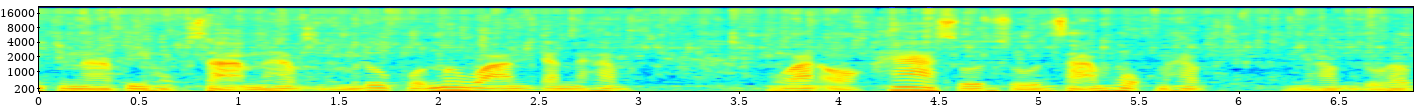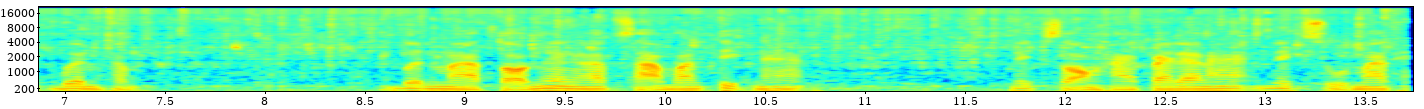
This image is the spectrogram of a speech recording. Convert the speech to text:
มิถุนาปี 63 นะครับเดี๋ยวมาดูผลเมื่อวานกันนะครับเมื่อวานออก 50036 นะครับนะครับดูครับเบิ้ลครับ เบิ้ลมาต่อเนื่องนะครับ 3 วันติดนะฮะเลข 2 หายไปแล้วนะฮะเลข0มาแท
